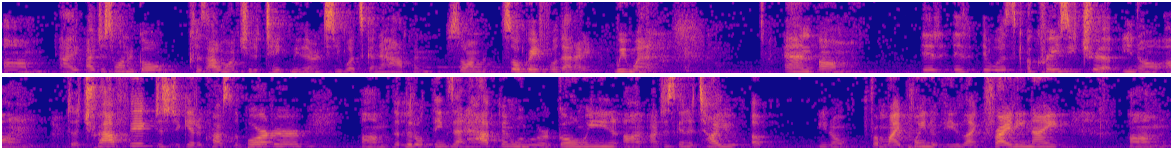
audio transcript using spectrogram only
Um, I, I just want to go because I want you to take me there and see what's going to happen. So I'm so grateful that I we went. And um, it, it, it was a crazy trip, you know, um, the traffic just to get across the border, um, the little things that happened when we were going. Uh, I'm just going to tell you, uh, you know, from my point of view, like Friday night, um,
